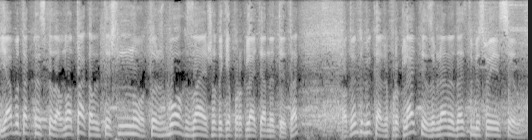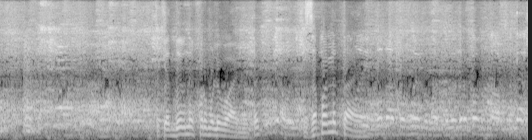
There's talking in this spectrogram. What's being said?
Я би так не сказав. Ну так, але ти ж ну, то ж Бог знає, що таке прокляття, а не ти, так? От він тобі каже, прокляття, земля не дасть тобі своєї сили. Таке дивне формулювання. Так? Теж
